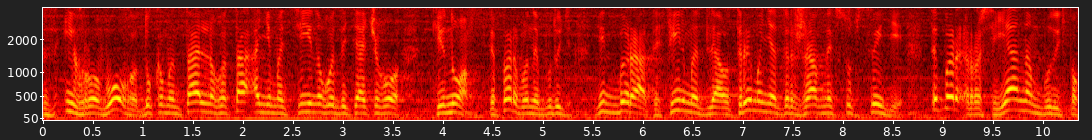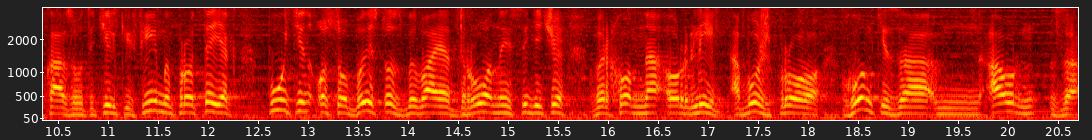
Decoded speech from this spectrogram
з ігрового, документального та анімаційного дитячого кіно. Тепер вони будуть відбирати фільми для отримання державних субсидій. Тепер росіянам будуть показувати тільки фільми про те, як Путін особисто збиває дрони, сидячи верхом на орлі, або ж про гонки за, аур, за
